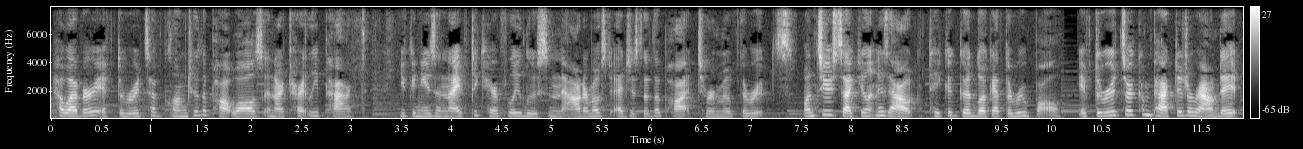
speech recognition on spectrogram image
However, if the roots have clung to the pot walls and are tightly packed, you can use a knife to carefully loosen the outermost edges of the pot to remove the roots. Once your succulent is out, take a good look at the root ball. If the roots are compacted around it,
